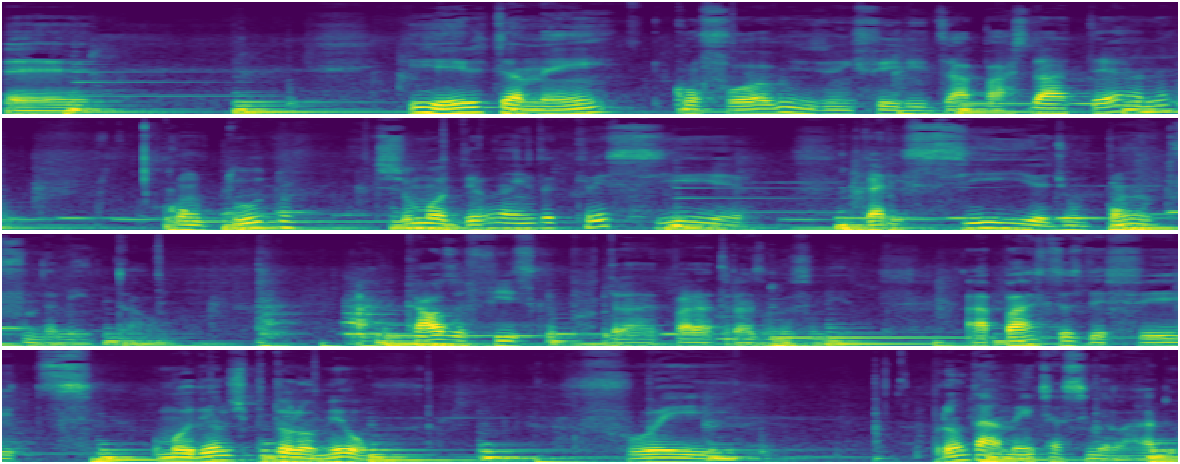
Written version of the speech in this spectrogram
É... E ele também, conforme os inferidos à parte da Terra, né? Contudo, seu modelo ainda crescia, carecia de um ponto fundamental. A causa física por para trás do nascimento. A parte dos defeitos, o modelo de Ptolomeu foi prontamente assimilado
